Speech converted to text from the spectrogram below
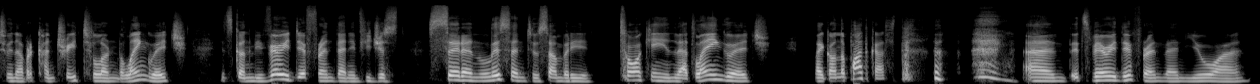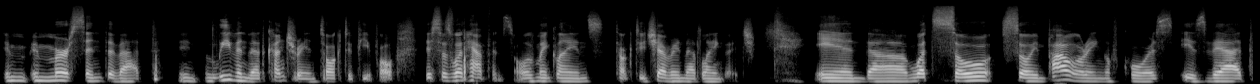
to another country to learn the language, it's going to be very different than if you just sit and listen to somebody talking in that language, like on the podcast. and it's very different when you are Im- immersed into that, in, live in that country and talk to people. This is what happens. All of my clients talk to each other in that language. And uh, what's so, so empowering, of course, is that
